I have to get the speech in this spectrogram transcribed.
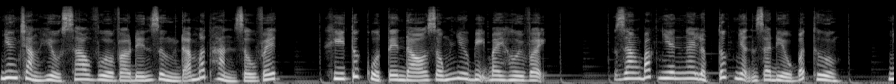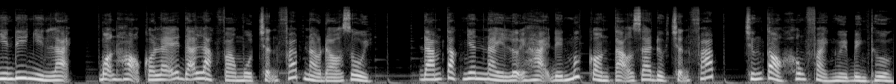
Nhưng chẳng hiểu sao vừa vào đến rừng đã mất hẳn dấu vết. Khí tức của tên đó giống như bị bay hơi vậy. Giang Bắc Nhiên ngay lập tức nhận ra điều bất thường. Nhìn đi nhìn lại, bọn họ có lẽ đã lạc vào một trận pháp nào đó rồi. Đám tặc nhân này lợi hại đến mức còn tạo ra được trận pháp, chứng tỏ không phải người bình thường.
